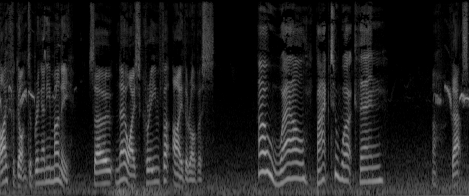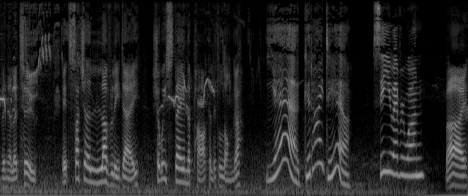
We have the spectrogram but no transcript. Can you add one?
I've forgotten to bring any money. So, no ice cream for either of us. Oh well, back to work then. That's vanilla too. It's such a lovely day. Shall we stay in the park a little longer? Yeah, good idea. See you, everyone. Bye.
